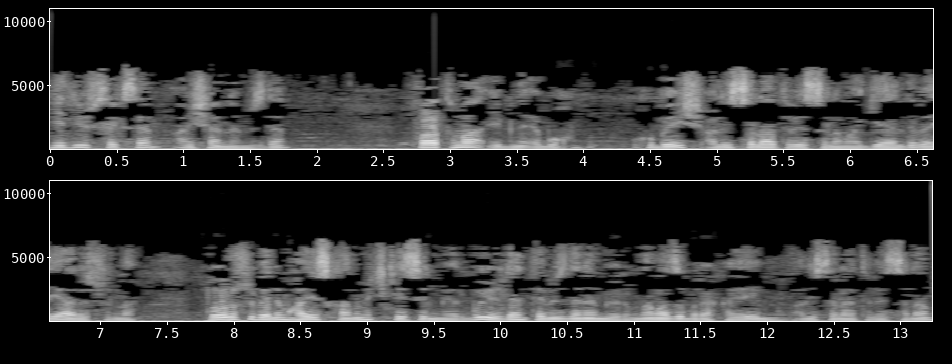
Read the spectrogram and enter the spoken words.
780 Ayşe annemizden Fatıma İbni Ebu Hubeyş aleyhissalatü vesselama geldi ve ya Resulullah doğrusu benim hayız kanım hiç kesilmiyor. Bu yüzden temizlenemiyorum. Namazı bırakayım mı? Aleyhissalatü vesselam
